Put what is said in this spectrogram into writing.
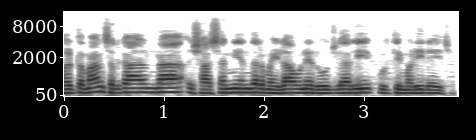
વર્તમાન સરકારના શાસનની અંદર મહિલાઓને રોજગારી પૂરતી મળી રહી છે.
